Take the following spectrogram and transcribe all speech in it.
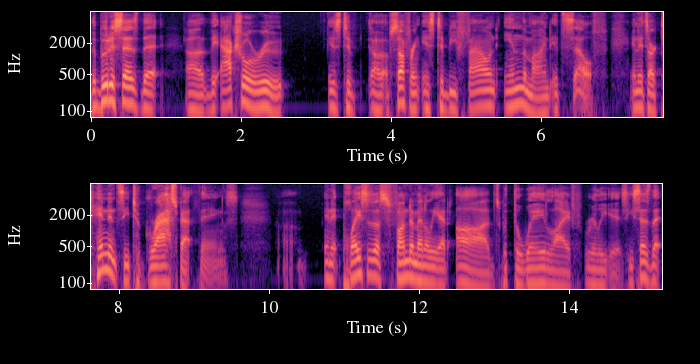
The Buddha says that uh, the actual root is to uh, of suffering is to be found in the mind itself, and it's our tendency to grasp at things, uh, and it places us fundamentally at odds with the way life really is. He says that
